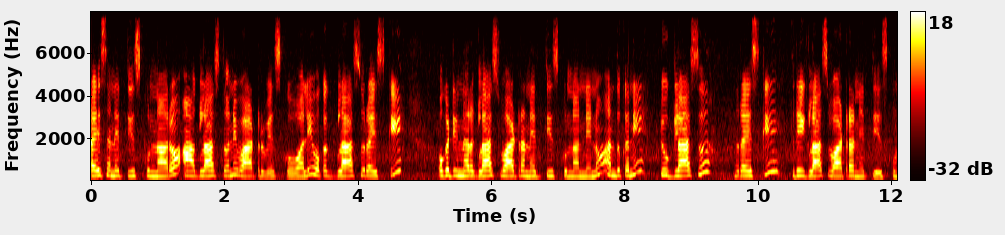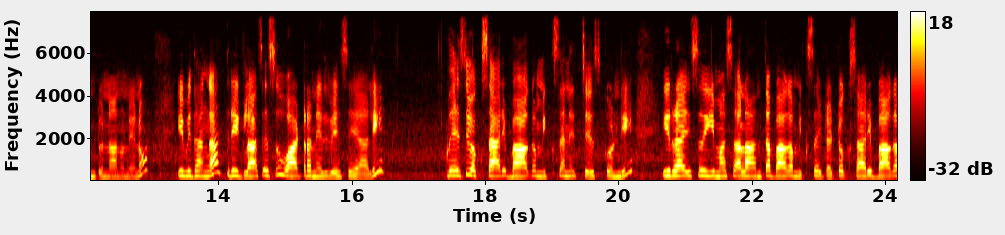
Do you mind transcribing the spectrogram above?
రైస్ అనేది తీసుకున్నారో ఆ గ్లాస్తోని వాటర్ వేసుకోవాలి. ఒక గ్లాసు రైస్కి ఒకటిన్నర గ్లాస్ వాటర్ అనేది తీసుకున్నాను నేను. అందుకని టూ గ్లాసు రైస్కి త్రీ గ్లాస్ వాటర్ అనేది తీసుకుంటున్నాను నేను. ఈ విధంగా త్రీ గ్లాసెస్ వాటర్ అనేది వేసేయాలి. వేసి ఒకసారి బాగా మిక్స్ అనేది చేసుకోండి. ఈ రైస్ ఈ మసాలా అంతా బాగా మిక్స్ అయ్యేటట్టు ఒకసారి బాగా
